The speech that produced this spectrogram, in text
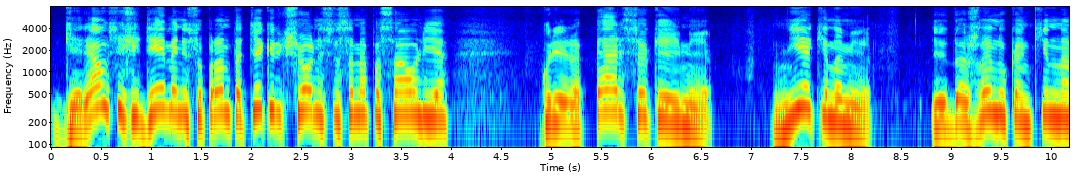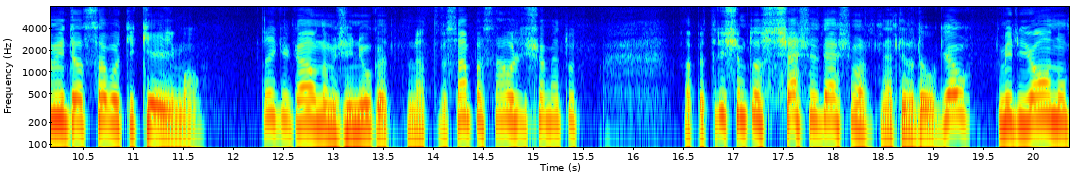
Geriausiai šį dėmenį supranta tie krikščionys visame pasaulyje, kurie yra persiokėjami, niekinami, ir dažnai nukankinami dėl savo tikėjimo. Taigi gaunam žinių, kad net visam pasaulyje šiuo metu apie 360 ar net ir daugiau milijonų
